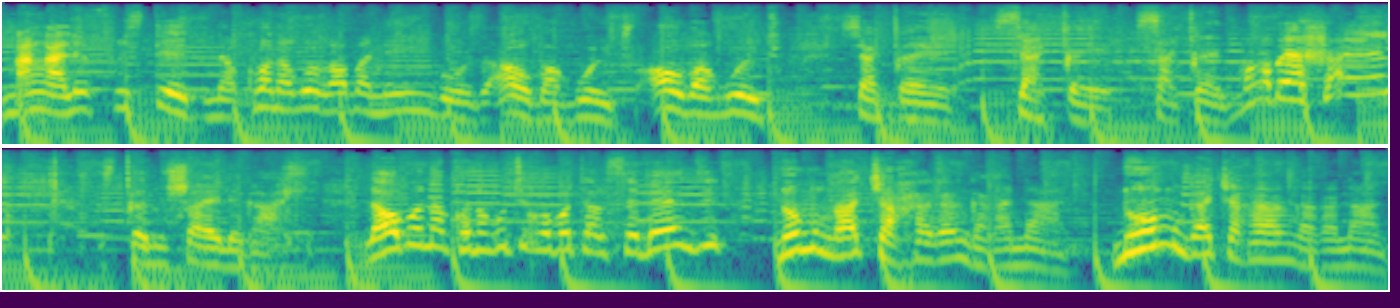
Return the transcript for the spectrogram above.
nangale free state nakhona kwaba neyingozi awuba kwethu awuba kwethu siyacela siyacela siyacela. Uma ngabe yashayela sicela ushayele kahle la ubona khona ukuthi irobot alisebenzi noma ungajaha kangakanani? Noma ungajaha kangakanani?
